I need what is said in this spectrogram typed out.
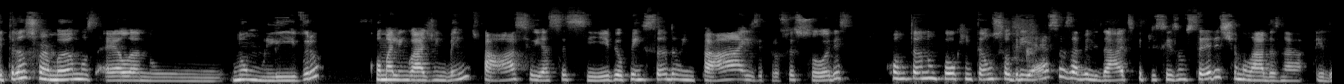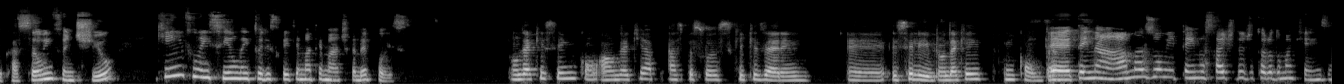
e transformamos ela num, num livro com uma linguagem bem fácil e acessível, pensando em pais e professores, contando um pouco então sobre essas habilidades que precisam ser estimuladas na educação infantil, que influenciam leitura, escrita e matemática depois. Onde é que se onde é que as pessoas que quiserem é, esse livro, onde é que encontra? É, tem na Amazon e tem no site da editora do Mackenzie.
